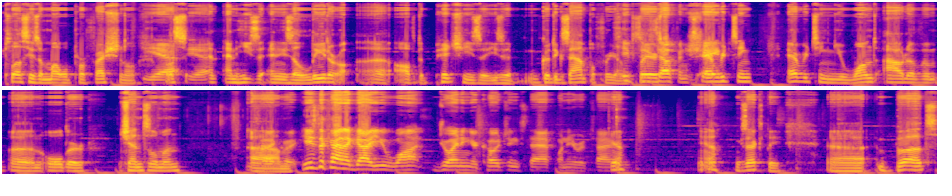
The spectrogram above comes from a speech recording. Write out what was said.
Plus, he's a model professional. Yeah, Plus- yeah. And, and he's and he's a leader uh, of the pitch. He's a, he's a good example for young Keeps players. himself in shape. Everything everything you want out of a, an older gentleman. Um, exactly. He's the kind of guy you want joining your coaching staff when he retires. Yeah. Yeah, exactly. Uh, but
